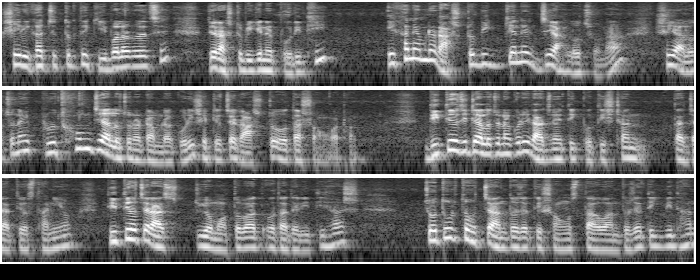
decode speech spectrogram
সেই রেখাচিত্রতে কী বলা রয়েছে? যে রাষ্ট্রবিজ্ঞানের পরিধি, এখানে আমরা রাষ্ট্রবিজ্ঞানের যে আলোচনা, সেই আলোচনায় প্রথম যে আলোচনাটা আমরা করি, সেটি হচ্ছে রাষ্ট্র ও তার সংগঠন। দ্বিতীয় যেটি আলোচনা করি, রাজনৈতিক প্রতিষ্ঠান তার জাতীয় স্থানীয়, তৃতীয় হচ্ছে রাষ্ট্রীয় মতবাদ ও তাদের ইতিহাস, চতুর্থ হচ্ছে আন্তর্জাতিক সংস্থা ও আন্তর্জাতিক বিধান,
